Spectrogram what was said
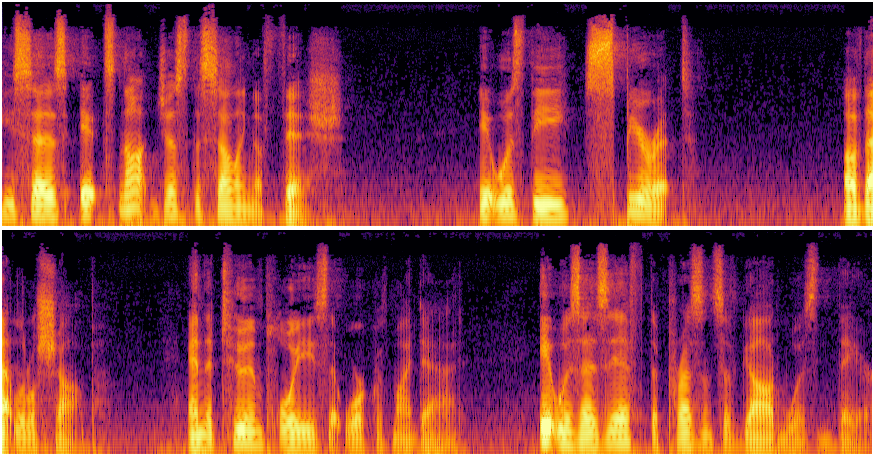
He says it's not just the selling of fish, it was the spirit of that little shop and the two employees that work with my dad. It was as if the presence of God was there.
